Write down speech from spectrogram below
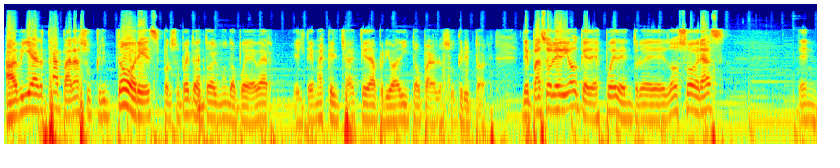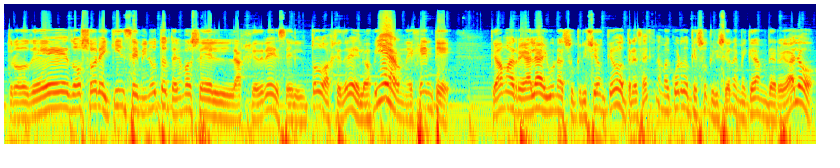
abierta para suscriptores. Por supuesto que todo el mundo puede ver. El tema es que el chat queda privadito para los suscriptores. De paso le digo que después, dentro de dos horas, dentro de dos horas y 15 minutos tenemos el ajedrez, el todo ajedrez, los viernes, gente. Que vamos a regalar alguna suscripción que otra. ¿Sabes que no me acuerdo qué suscripciones me quedan de regalo?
